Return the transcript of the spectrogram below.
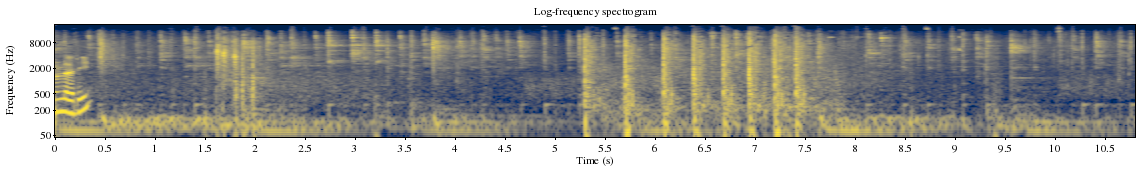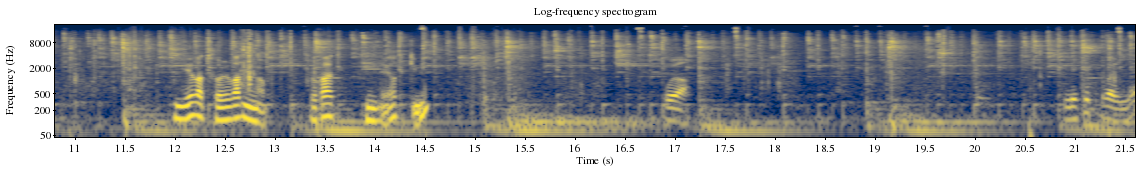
헐레리? 얘가 돌 같나 돌 같은데요 느낌이? 뭐야? 리시프가 있네?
